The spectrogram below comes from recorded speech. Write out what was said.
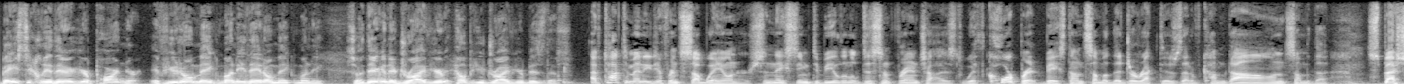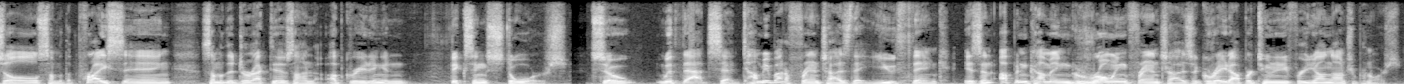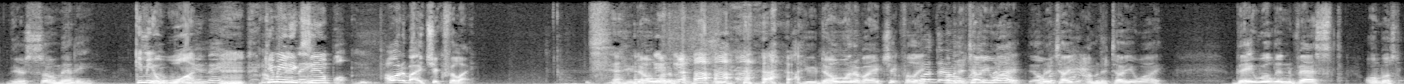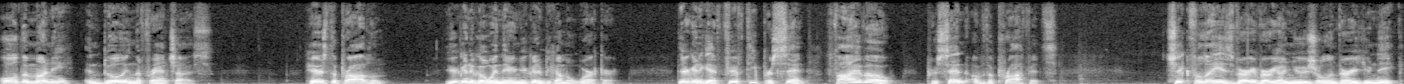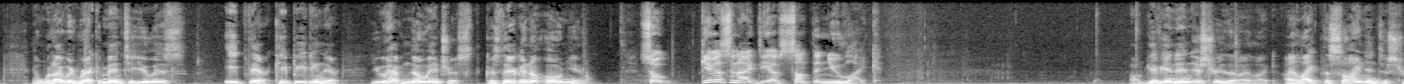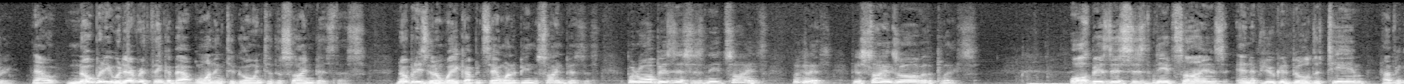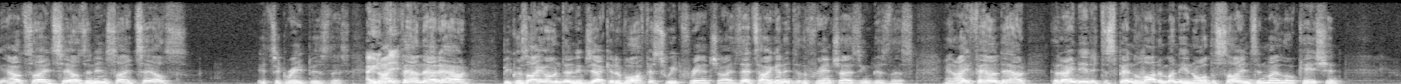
basically they're your partner. If you don't make money, they don't make money. So they're going to drive your help you drive your business. I've talked to many different subway owners and they seem to be a little disenfranchised with corporate based on some of the directives that have come down, some of the specials, some of the pricing, some of the directives on upgrading and fixing stores. So with that said, tell me about a franchise that you think is an up and coming, growing franchise, a great opportunity for young entrepreneurs. There's so many. Give me a one. Me Give me an example. I want to buy a Chick Fil A. You don't want to. You, you don't want to buy a Chick Fil A. I'm going to tell you why. I'm going to tell you. I'm going to tell you why. They will invest almost all the money in building the franchise. Here's the problem: you're going to go in there and you're going to become a worker. They're going to get 50 percent, five zero percent of the profits. Chick Fil A is very, very unusual and very unique. And what I would recommend to you is Eat there. Keep eating there. You have no interest because they're going to own you. So, give us an idea of something you like. I'll give you an industry that I like. I like the sign industry. Now, nobody would ever think about wanting to go into the sign business. Nobody's going to wake up and say, I want to be in the sign business. But all businesses need signs. Look at this. There's signs all over the place. All businesses need signs, and if you could build a team having outside sales and inside sales, it's a great business. and I found that out because I owned an executive office suite franchise. That's how I got into the franchising business. And I found out that I needed to spend a lot of money on all the signs in my location,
